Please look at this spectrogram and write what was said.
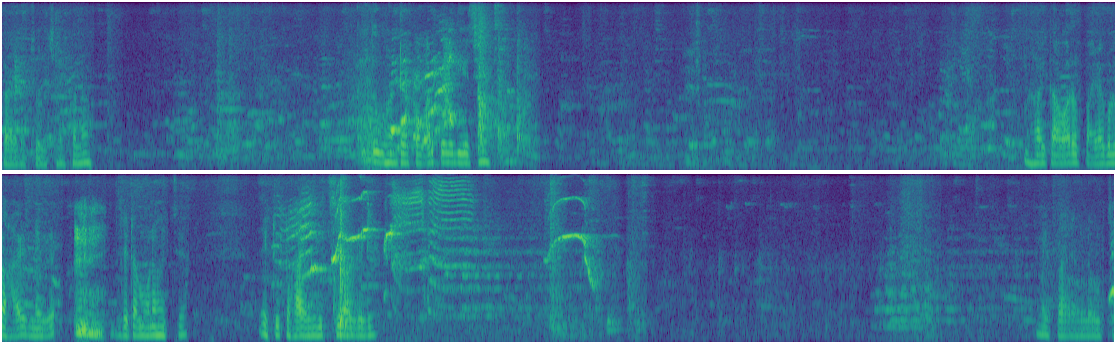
পায়রা চলছে এখনও। দু ঘণ্টা কভার করে দিয়েছে। হয়তো আবারও পায়রাগুলো হাইট নেবে। যেটা মনে হচ্ছে একটু একটু হাইট নিচ্ছে অলরেডি এই পায়রাগুলো উঠছে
